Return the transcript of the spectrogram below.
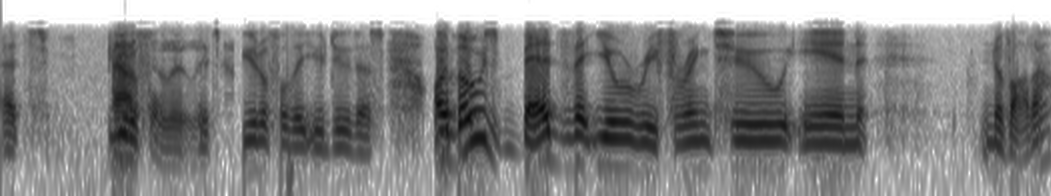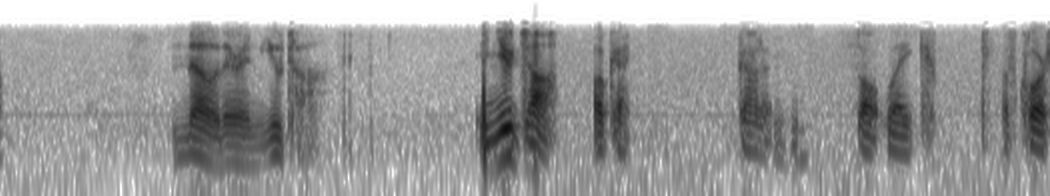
That's beautiful. Absolutely. It's beautiful that you do this. Are those beds that you were referring to in Nevada? No, they're in Utah. In Utah. Okay. Got it. Salt Lake. Of course.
